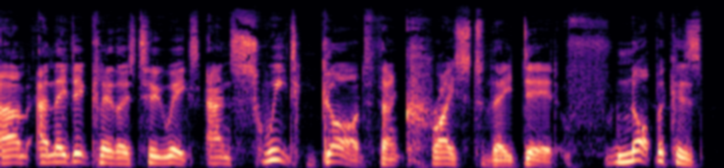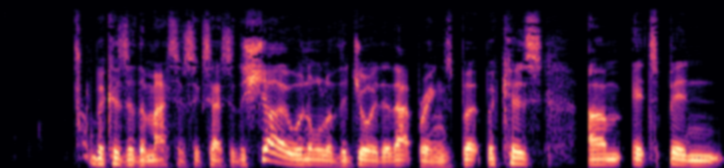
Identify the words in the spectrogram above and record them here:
Um, and they did clear those two weeks, and sweet God, thank Christ they did. F- not because because of the massive success of the show and all of the joy that that brings, but because um, it's been.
